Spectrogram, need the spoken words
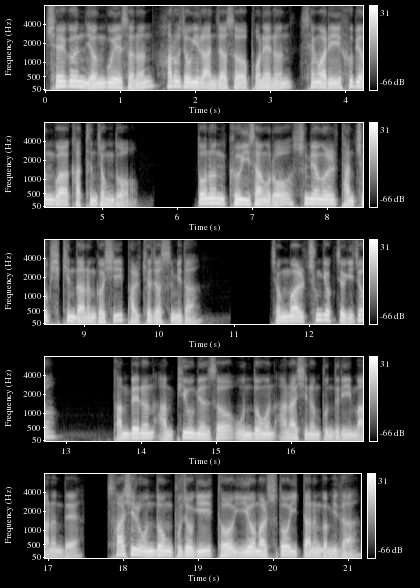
최근 연구에서는 하루 종일 앉아서 보내는 생활이 흡연과 같은 정도 또는 그 이상으로 수명을 단축시킨다는 것이 밝혀졌습니다. 정말 충격적이죠? 담배는 안 피우면서 운동은 안 하시는 분들이 많은데 사실 운동 부족이 더 위험할 수도 있다는 겁니다.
